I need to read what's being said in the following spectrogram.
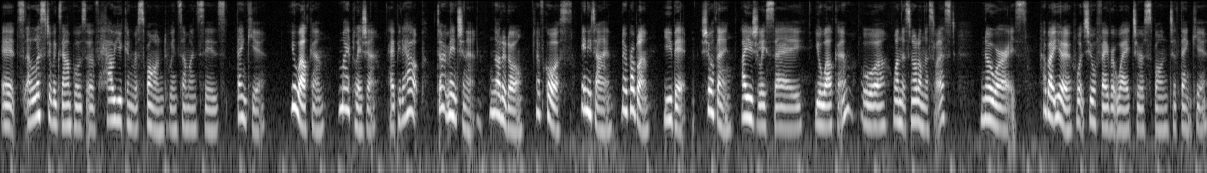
It's a list of examples of how you can respond when someone says, thank you. You're welcome. My pleasure. Happy to help. Don't mention it. Not at all. Of course. Anytime. No problem. You bet. Sure thing. I usually say, you're welcome, or one that's not on this list, no worries. How about you? What's your favourite way to respond to thank you?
